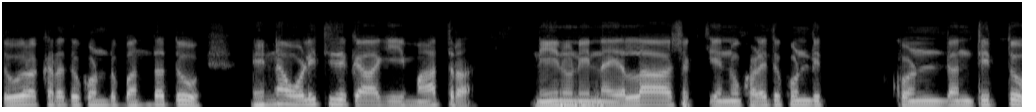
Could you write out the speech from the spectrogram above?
ದೂರ ಕರೆದುಕೊಂಡು ಬಂದದ್ದು ನಿನ್ನ ಒಳಿತಿಗಾಗಿ ಮಾತ್ರ. ನೀನು ನಿನ್ನ ಎಲ್ಲಾ ಶಕ್ತಿಯನ್ನು ಕಳೆದುಕೊಂಡಿ ಕೊಂಡಂತಿತ್ತು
